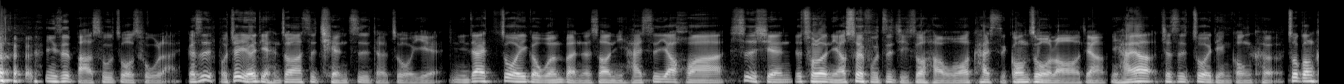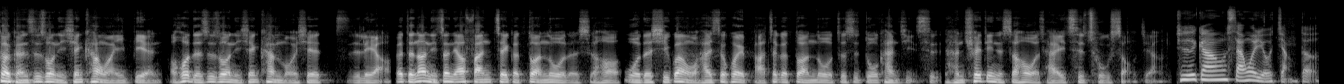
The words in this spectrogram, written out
硬是把书做出来。可是我觉得有一点很重要是前置的作业，你在做一个文本的时候，你还是要花事先就除了你要说服自己说好我要开始工作喽，这样你还要就是做一点功课。做功课可能是说你先看完一遍。或者是说你先看某一些资料，而等到你真的要翻这个段落的时候，我的习惯我还是会把这个段落就是多看几次，很确定的时候我才一次出手。这样，其实刚刚三位有讲的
